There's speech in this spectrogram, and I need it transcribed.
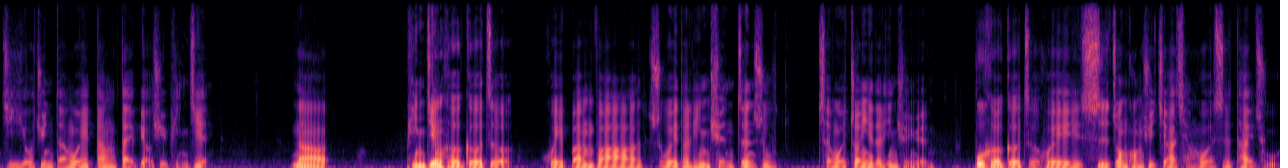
及友军单位当代表去评鉴。那评鉴合格者会颁发所谓的领犬证书，成为专业的领犬员。不合格者会视状况去加强或者是汰除。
